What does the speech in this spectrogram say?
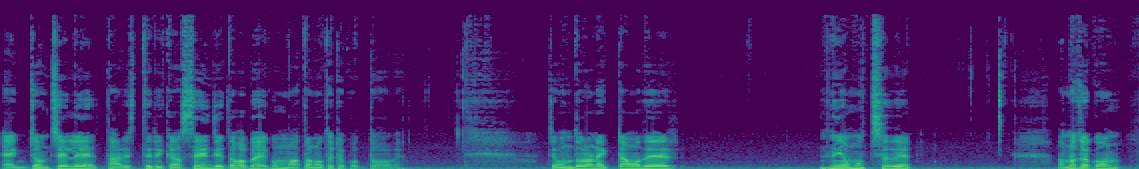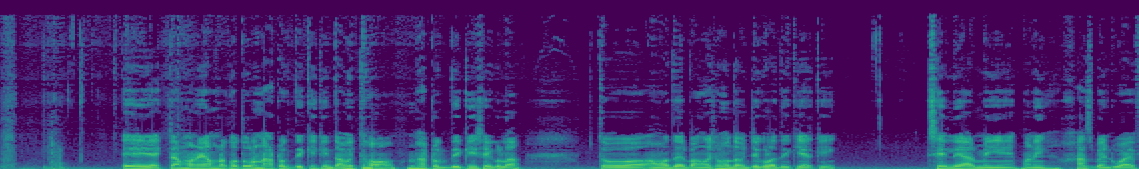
একজন ছেলে তার স্ত্রীর কাছে যেতে হবে, এখন মাথা নত এটা করতে হবে। যেমন ধরুন, একটা আমাদের নিয়ম হচ্ছে যে, আমরা যখন এই একটা মানে আমরা কতগুলো নাটক দেখি, কিন্তু আমি তো নাটক দেখি সেগুলা, তো আমাদের বাংলাদেশের মধ্যে আমি যেগুলো দেখি আর কি ছেলে আর মেয়ে মানে হাজব্যান্ড ওয়াইফ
